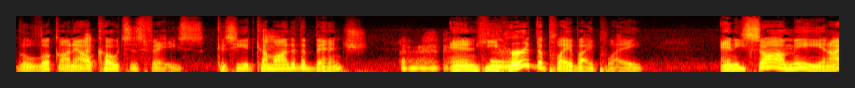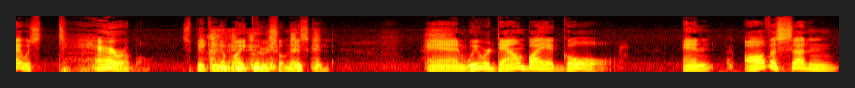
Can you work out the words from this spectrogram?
the look on Al Coates' face because he had come onto the bench and he heard the play by play and he saw me and I was terrible. Speaking of Mike Krushelnyski. And we were down by a goal. And all of a sudden,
